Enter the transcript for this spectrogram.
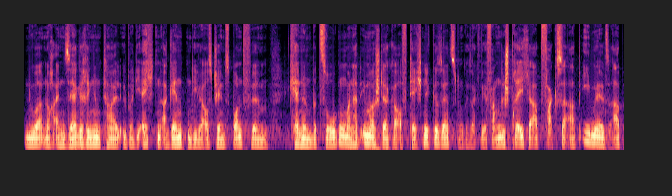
nur noch einen sehr geringen Teil über die echten Agenten, die wir aus James Bond-Filmen kennen, bezogen. Man hat immer stärker auf Technik gesetzt und gesagt, wir fangen Gespräche ab, Faxe ab, E-Mails ab.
